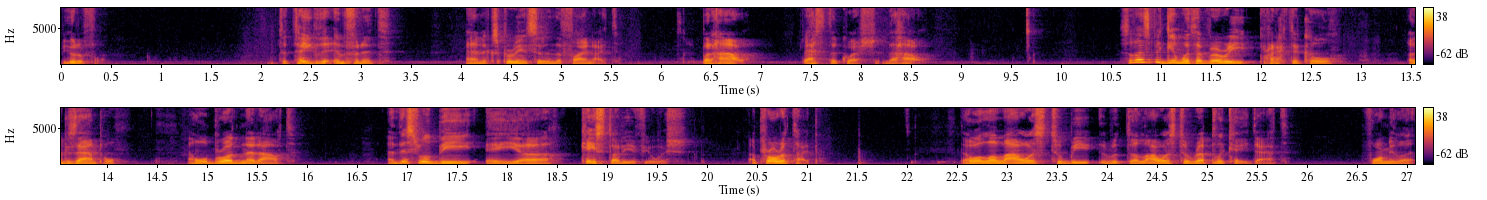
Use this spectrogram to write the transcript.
Beautiful. To take the infinite and experience it in the finite. But how? That's the question, the how. So let's begin with a very practical example, and we'll broaden it out. And this will be a uh, case study, if you wish, a prototype that will allow us to be to allow us to replicate that formula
